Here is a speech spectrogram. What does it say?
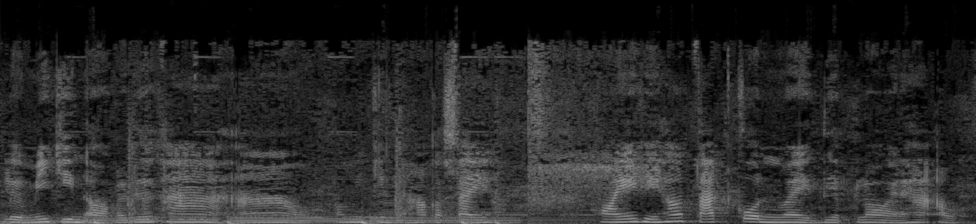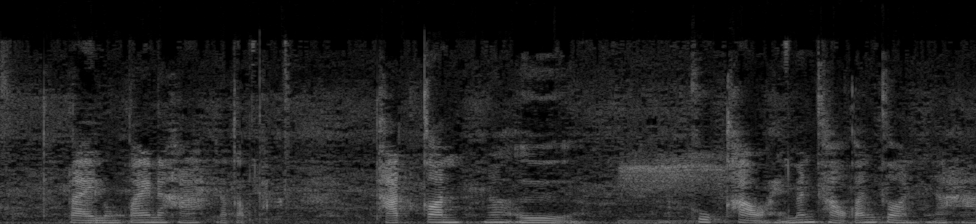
เหลือมีกินออกแล้วเด้อค่ะ อ้าวเขามีกินแล้วเขาก็ใส่หอยที่เขาตัดก้นไว้เรียบร้อยนะคะ เอาไตลงไปนะคะ แล้วก็พัดก่อนเนาะเออคลุกเข่าให้มันเข่ากันก่อนนะคะ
